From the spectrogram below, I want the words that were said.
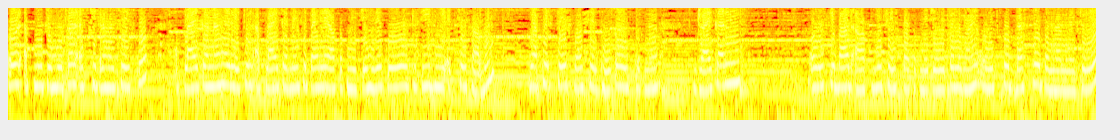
और अपने चेहरे पर अच्छी तरह से इसको अप्लाई करना है। लेकिन अप्लाई करने से पहले आप अपने चेहरे को किसी भी अच्छे साबुन या फिर फेस वॉश से धोकर उसको अपना ड्राई कर लें और उसके बाद आप ये फेस पैक अपने चेहरे पर लगाएँ और इसको 10 से 15 मिनट के लिए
